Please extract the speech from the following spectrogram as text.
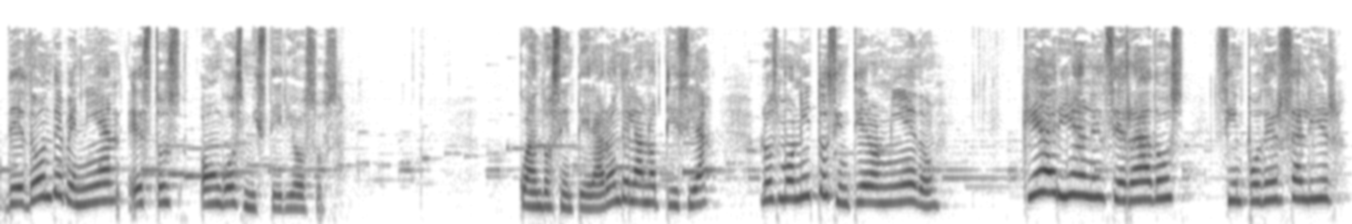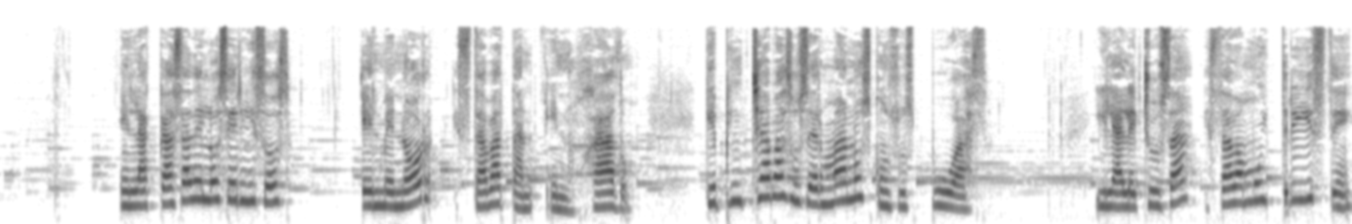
de dónde venían estos hongos misteriosos. Cuando se enteraron de la noticia, los monitos sintieron miedo. ¿Qué harían encerrados sin poder salir? En la casa de los erizos, el menor estaba tan enojado que pinchaba a sus hermanos con sus púas y la lechuza estaba muy triste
